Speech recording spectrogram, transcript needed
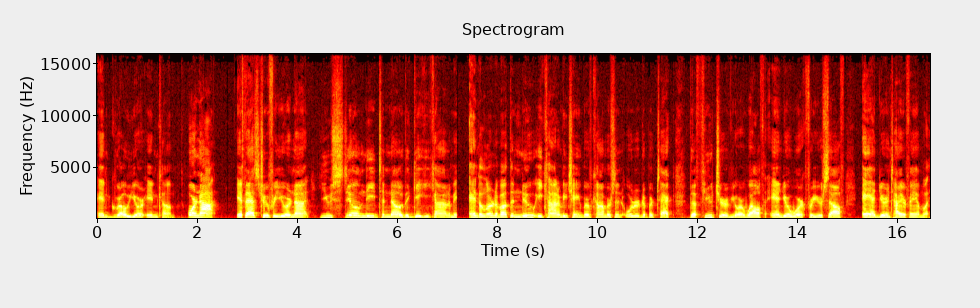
and grow your income or not. If that's true for you or not, you still need to know the gig economy and to learn about the new Economy Chamber of Commerce in order to protect the future of your wealth and your work for yourself and your entire family.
